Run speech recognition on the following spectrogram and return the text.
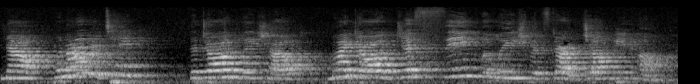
Now, when I would take the dog leash out, my dog, just seeing the leash, would start jumping up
